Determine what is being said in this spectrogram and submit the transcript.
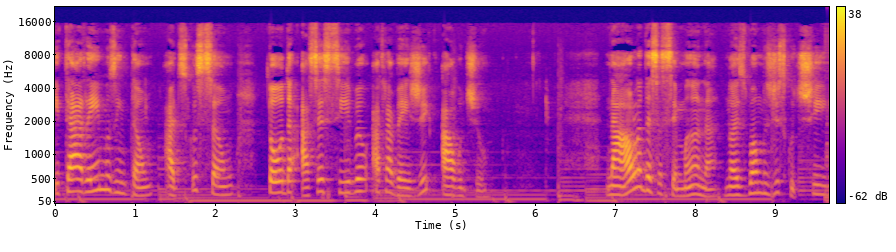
e traremos então a discussão toda acessível através de áudio. Na aula dessa semana, nós vamos discutir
